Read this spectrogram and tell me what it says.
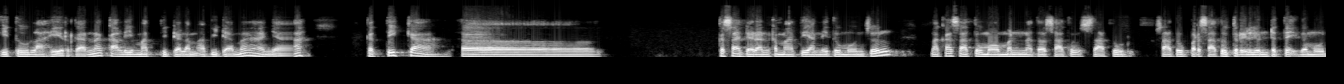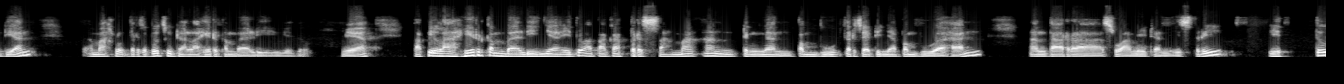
itu lahir? Karena kalimat di dalam Abhidhamma hanya ketika eh, kesadaran kematian itu muncul, maka satu momen atau satu satu satu per satu triliun detik kemudian makhluk tersebut sudah lahir kembali gitu ya. Tapi lahir kembalinya itu apakah bersamaan dengan pembu terjadinya pembuahan antara suami dan istri itu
